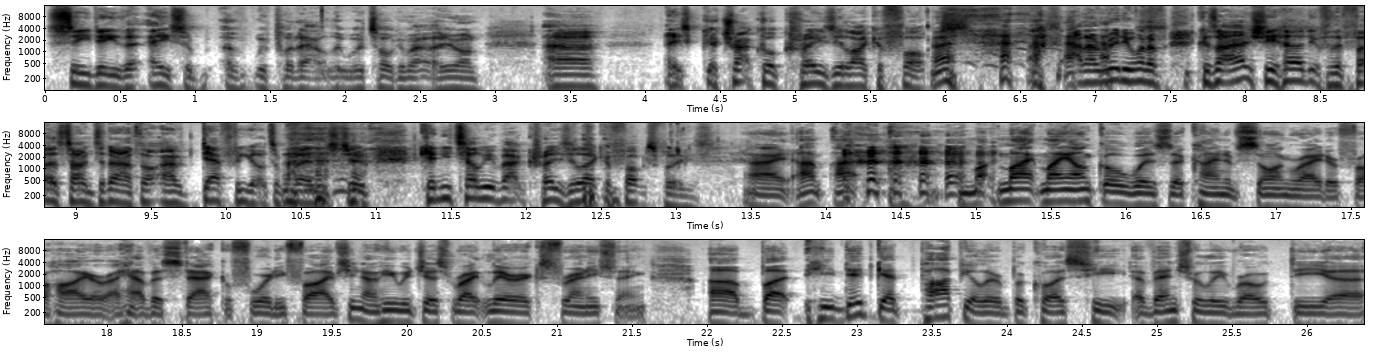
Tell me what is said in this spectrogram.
CD that Ace have, have, we put out that we were talking about earlier on. Uh, it's a track called "Crazy Like a Fox," and I really want to because I actually heard it for the first time today. I thought I've definitely got to play this tune. Can you tell me about "Crazy Like a Fox," please? all right, I, my, my my uncle was a kind of songwriter for hire. I have a stack of 45s. You know, he would just write lyrics for anything. Uh, but he did get popular because he eventually wrote the uh,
